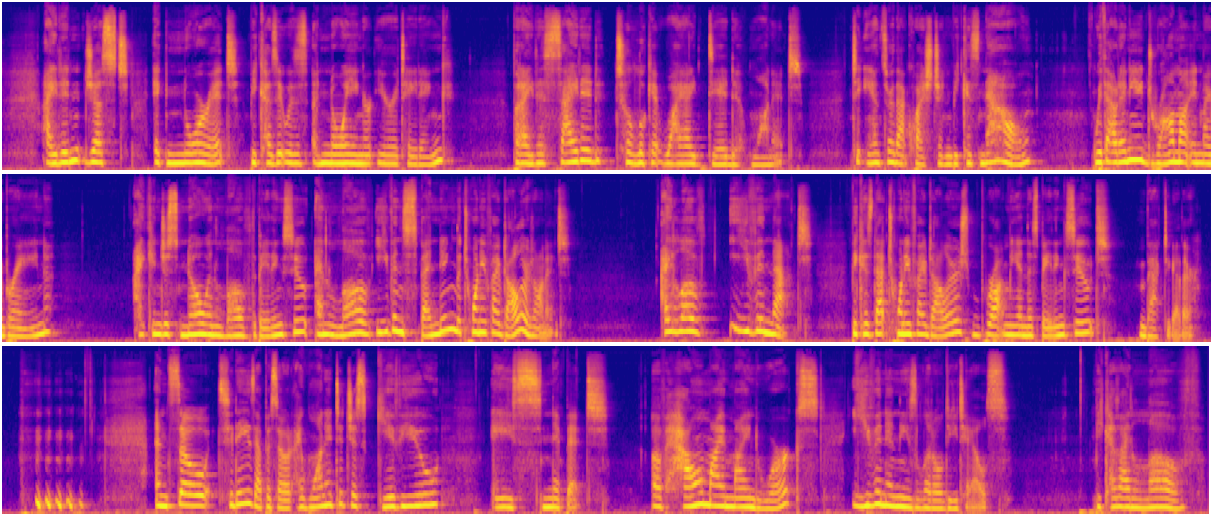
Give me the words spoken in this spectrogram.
I didn't just ignore it because it was annoying or irritating, but I decided to look at why I did want it, to answer that question because now, without any drama in my brain, I can just know and love the bathing suit and love even spending the $25 on it. I love even that because that $25 brought me in this bathing suit back together. and so today's episode, I wanted to just give you a snippet of how my mind works, even in these little details, because I love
